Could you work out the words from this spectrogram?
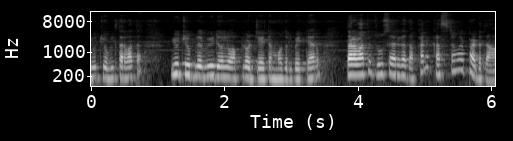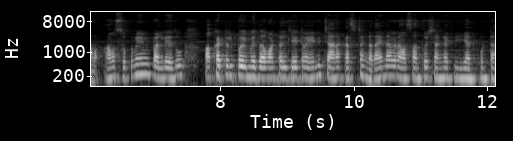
యూట్యూబ్ల తర్వాత. యూట్యూబ్లో వీడియోలు అప్లోడ్ చేయటం మొదలుపెట్టారు. తర్వాత చూశారు కదా కానీ కష్టమే పడ్డది ఆమె. ఆమె సుఖమేమి పడలేదు. ఆ కట్టెల పొయ్యి మీద వంటలు చేయటం అవన్నీ చాలా కష్టం కదా. అయినా కూడా ఆమె సంతోషంగా హీ అనుకుంటా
